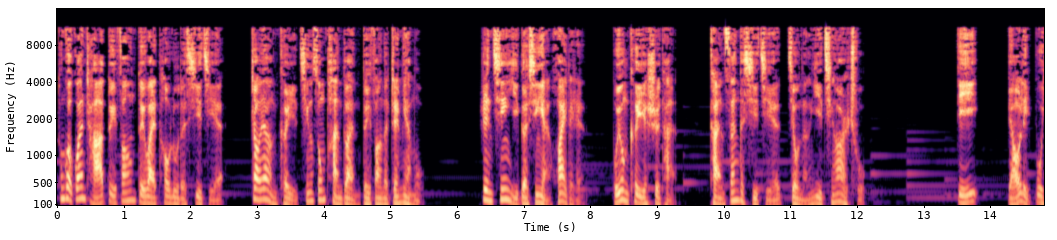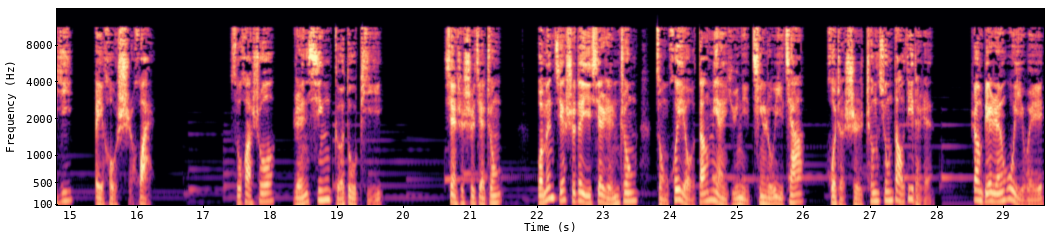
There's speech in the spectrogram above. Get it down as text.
通过观察对方对外透露的细节，照样可以轻松判断对方的真面目。认清一个心眼坏的人，不用刻意试探，看三个细节就能一清二楚。第一，表里不一，背后使坏。俗话说：“人心隔肚皮。”现实世界中，我们结识的一些人中，总会有当面与你亲如一家，或者是称兄道弟的人，让别人误以为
